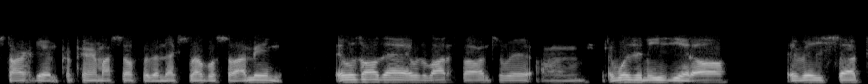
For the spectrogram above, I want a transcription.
start getting preparing myself for the next level. So I mean, it was all that. It was a lot of thought into it. Um, it wasn't easy at all. It really sucked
